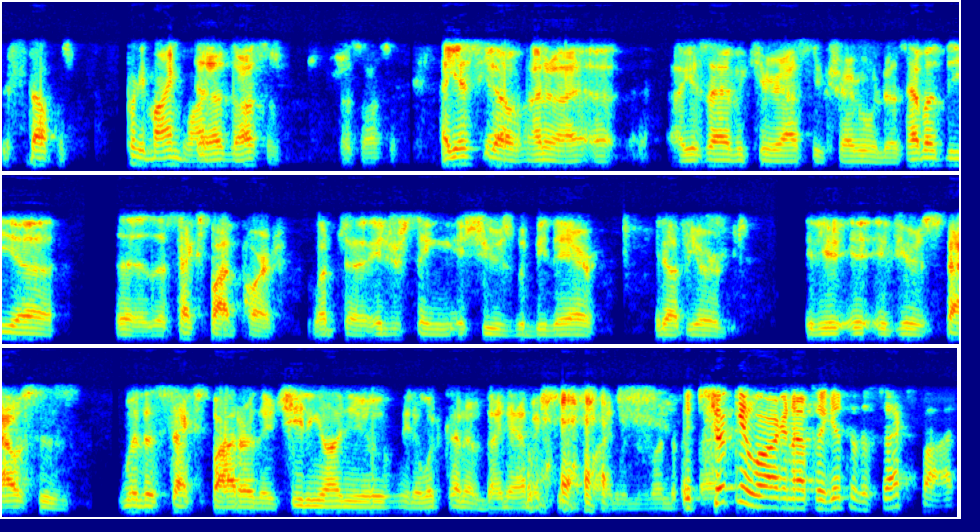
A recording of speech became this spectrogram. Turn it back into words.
this stuff was pretty mind blowing. Yeah, that's awesome. That's awesome. I guess you know I don't know. I, uh, I guess I have a curiosity. I'm sure everyone does. How about the uh, the the sex bot part? What uh, interesting issues would be there? You know, if you're if you if your spouse is with a sex bot? Are they cheating on you? You know, what kind of dynamics do you find when you run It took you long enough to get to the sex bot.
